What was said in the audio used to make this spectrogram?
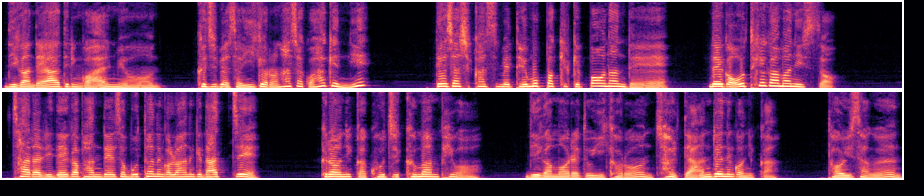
네가 내 아들인 거 알면 그 집에서 이 결혼 하자고 하겠니? 내 자식 가슴에 대못 박힐 게 뻔한데 내가 어떻게 가만히 있어? 차라리 내가 반대해서 못하는 걸로 하는 게 낫지. 그러니까 고집 그만 피워. 네가 뭐래도 이 결혼 절대 안 되는 거니까. 더 이상은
